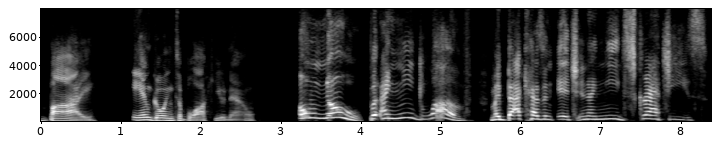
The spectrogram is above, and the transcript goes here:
Bye. Am going to block you now. Oh no, but I need love. My back has an itch and I need scratchies.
